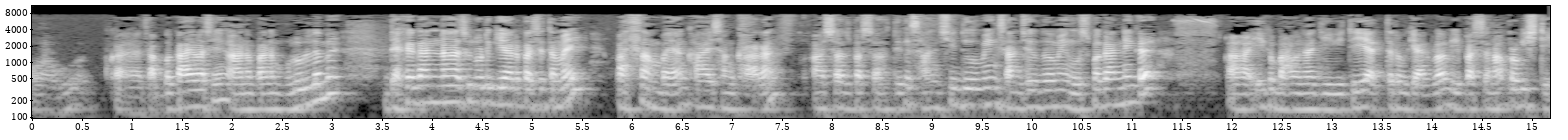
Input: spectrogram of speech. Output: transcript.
සබ්බකාය වශයෙන් ආනපාන මුලුල්ලම දැක ගන්නා සුළුට ගියාට පස්සේ තමයි පස්සම්බයං කාය සංඛාරං ආශාස් ප්‍රසවාස දෙක සංසිඳුවමින් සංසිඳුවමින් උස්ම ගන්න එක ඒක භාවනා ජීවිතයේ ඇත්තටම කියනවා විපස්සනා ප්‍රවිෂ්ටි.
